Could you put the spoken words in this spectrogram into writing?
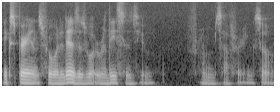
experience for what it is is what releases you from suffering. So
